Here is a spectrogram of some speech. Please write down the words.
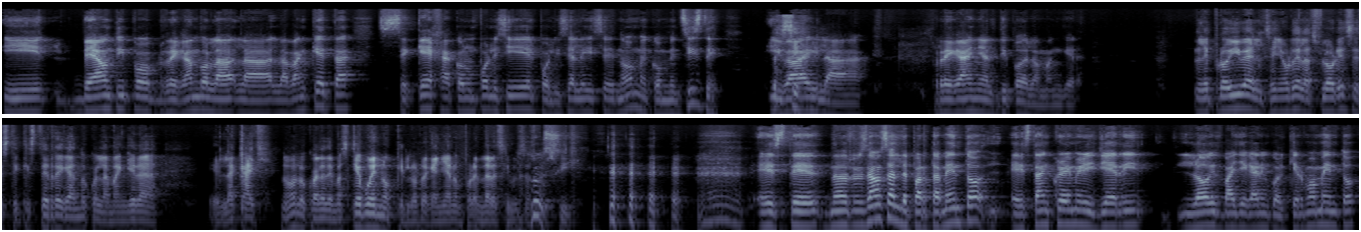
y ve a un tipo regando la, la, banqueta, se queja con un policía y el policía le dice, no, me convenciste. Y va y la regaña al tipo de la manguera le prohíbe al señor de las flores este, que esté regando con la manguera en la calle, ¿no? Lo cual además, qué bueno que lo regañaron por andar haciendo esas cosas. Sí. este, nos regresamos al departamento, están Kramer y Jerry, Lloyd va a llegar en cualquier momento,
